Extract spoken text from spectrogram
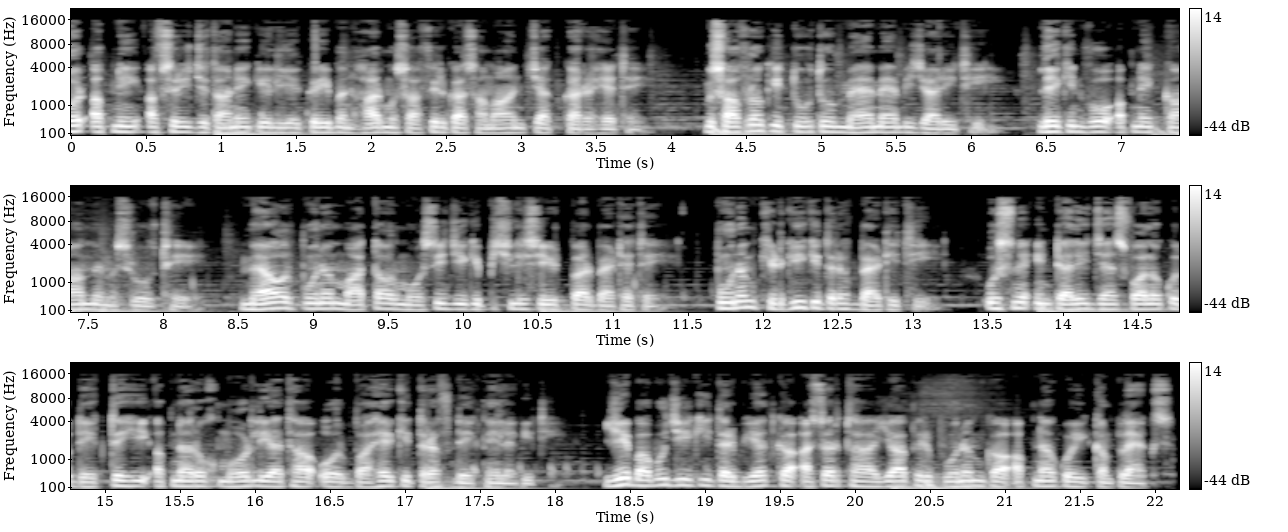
और अपनी अफसरी जताने के लिए करीबन हर मुसाफिर का सामान चेक कर रहे थे। मुसाफिरों की तू तो मैं मैं भी जारी थी, लेकिन वो अपने काम में मसरूफ थे। मैं और पूनम माता और मौसी जी की पिछली सीट पर बैठे थे। पूनम खिड़की की तरफ़ बैठी थी। उसने इंटेलिजेंस वालों को देखते ही अपना रुख मोड़ लिया था और बाहर की तरफ़ देखने लगी थी। ये बाबूजी की तरबियत का असर था या फिर पूनम का अपना कोई कम्प्लेक्स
